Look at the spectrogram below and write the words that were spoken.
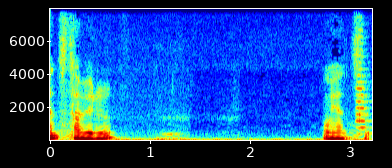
やつ食べる？おやつ。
